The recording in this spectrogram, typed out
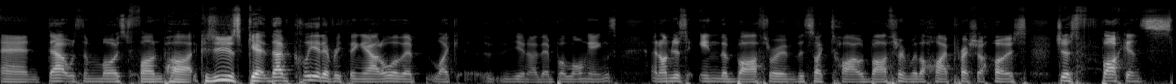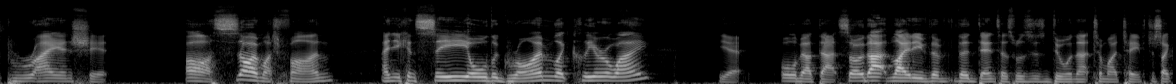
And that was the most fun part because you just get they've cleared everything out all of their like you know their belongings and i'm just in the bathroom this like tiled bathroom with a high pressure hose just fucking spraying shit. Oh so much fun. And you can see all the grime like clear away. Yeah all about that so that lady the the dentist was just doing that to my teeth just like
